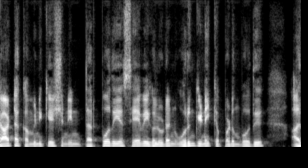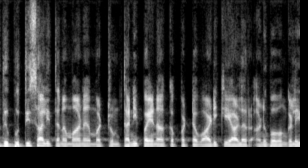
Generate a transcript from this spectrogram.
டாடா கம்யூனிகேஷனின் தற்போதைய சேவைகளுடன் ஒருங்கிணைக்கப்படும் போது அது புத்திசாலித்தனமான மற்றும் தனிப்பயனாக்கப்பட்ட வாடிக்கையாளர் அனுபவங்களை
